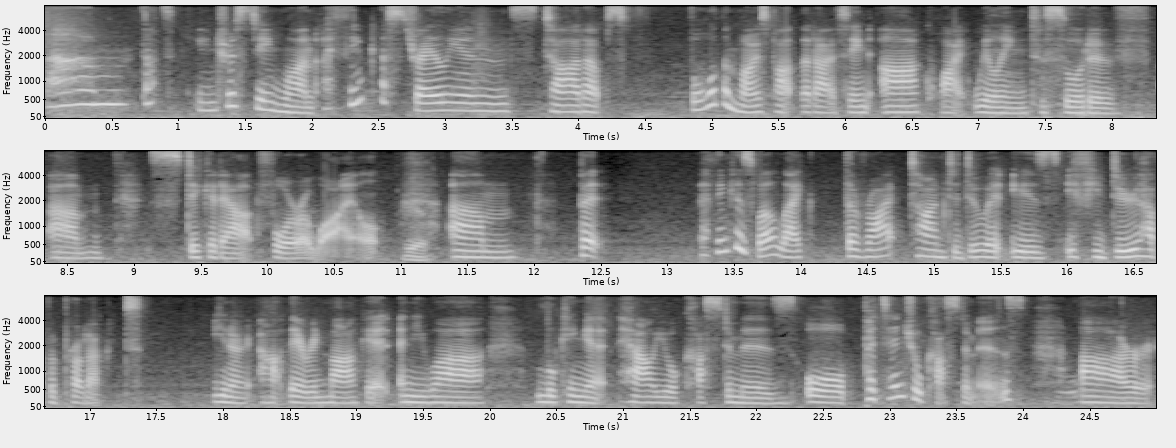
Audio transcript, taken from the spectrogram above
um, that's an interesting one i think australian startups for the most part that I've seen, are quite willing to sort of um, stick it out for a while. Yeah. Um, but I think as well, like the right time to do it is if you do have a product, you know, out there in market and you are looking at how your customers or potential customers are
